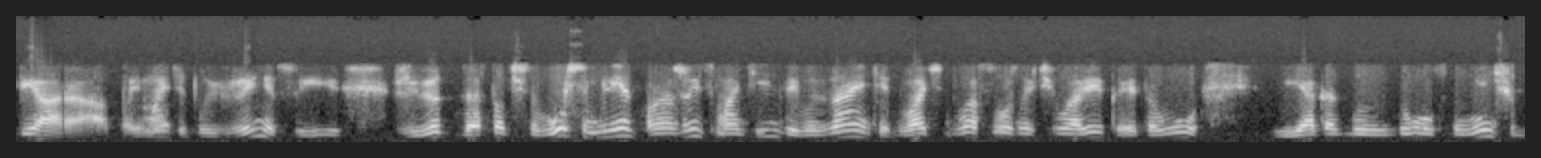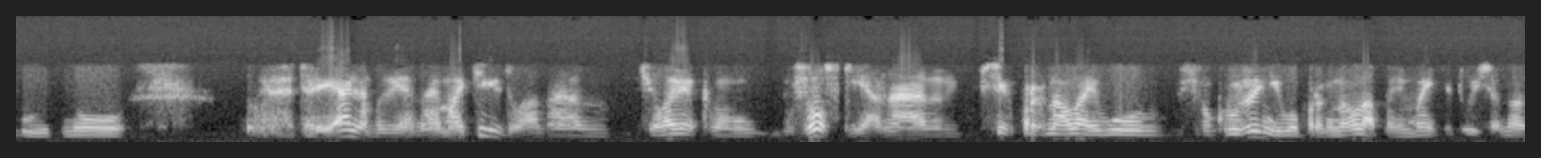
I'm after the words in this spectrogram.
пиара, а, понимаете, то есть женится и живет достаточно 8 лет прожить с Матильдой, вы знаете, два, два сложных человека, это во. Я как бы думал, что меньше будет, но это реально, я знаю Матильду, она человек он жесткий, она всех прогнала его, все окружение его прогнала, понимаете, то есть она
